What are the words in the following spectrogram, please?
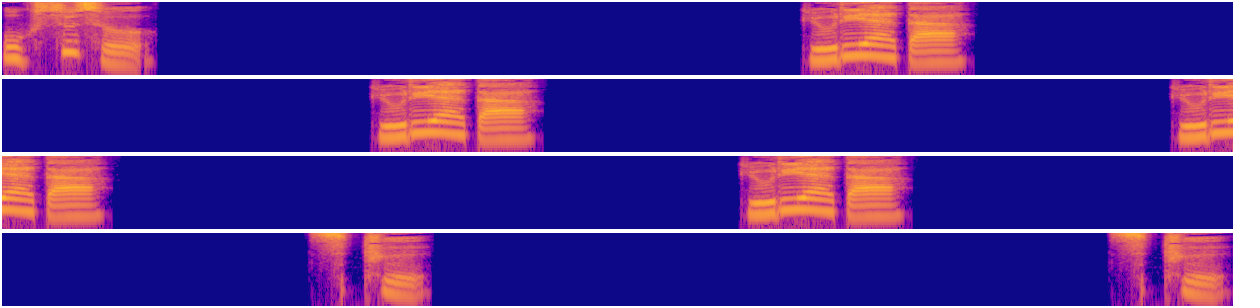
옥수수 요리하다. 요리하다. 요리하다. 요리하다. 스프. 스프.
